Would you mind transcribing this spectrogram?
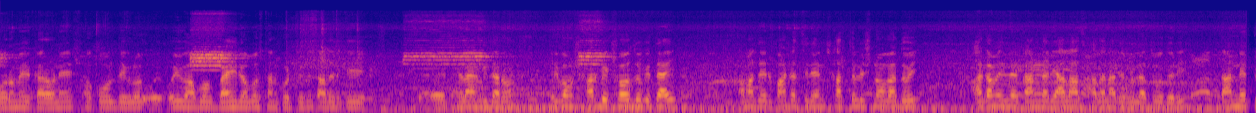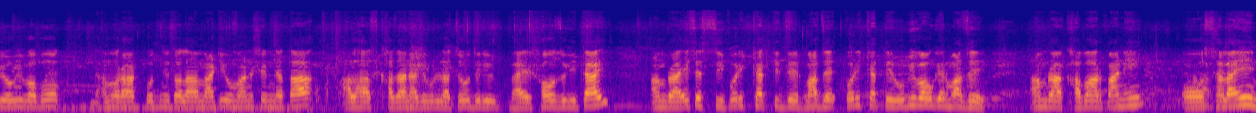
গরমের কারণে সকল যেগুলো অভিভাবক বাইরে অবস্থান করতেছে, তাদেরকে স্যালাইন বিতরণ এবং সার্বিক সহযোগিতায় আমাদের পাশে ছিলেন সাতচল্লিশ নগা দুই আগামী দিনের কান্ডারি আলহাজ খাদা নাজিবুল্লাহ চৌধুরী। তার প্রিয় অভিভাবক ধামরাট পত্নীতলা মাটি ও মানুষের নেতা আলহাজ খাজা নাজিবুল্লাহ চৌধুরী ভাইয়ের সহযোগিতায় আমরা এসএসসি পরীক্ষার্থীদের মাঝে পরীক্ষার্থীর অভিভাবকের মাঝে আমরা খাবার পানি ও স্যালাইন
